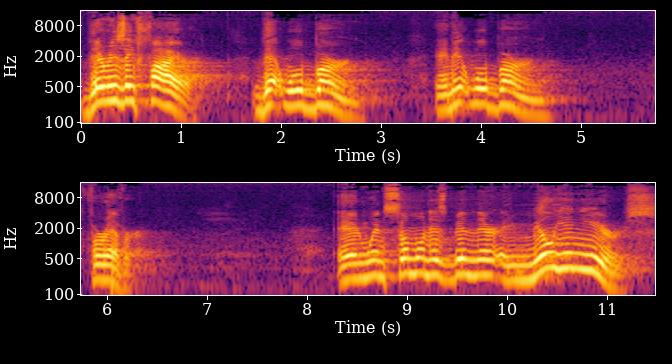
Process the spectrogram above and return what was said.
There is a fire that will burn, and it will burn forever. And when someone has been there a million years,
